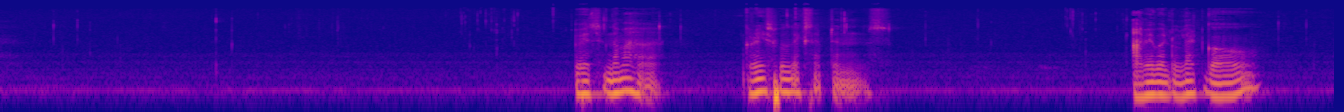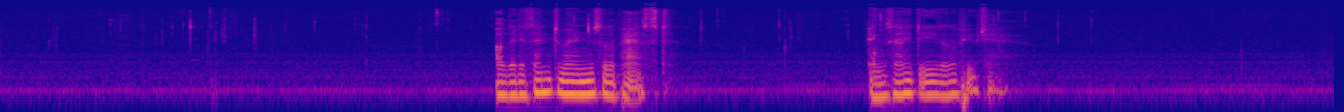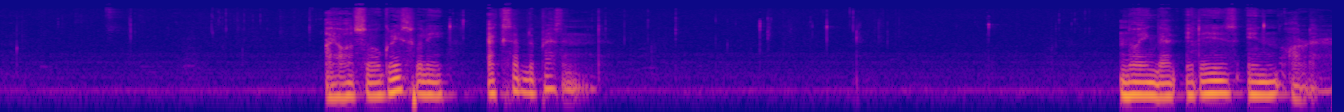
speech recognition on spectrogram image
With Namaha, graceful acceptance, I'm able to let go of the resentments of the past, anxieties of the future. I also gracefully accept the present. Knowing that it is in order.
